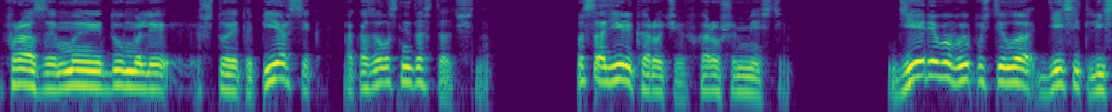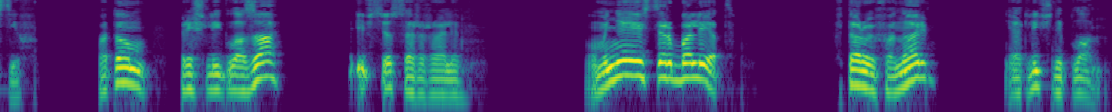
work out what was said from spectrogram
фразы «мы думали, что это персик» оказалось недостаточно. Посадили, короче, в хорошем месте. Дерево выпустило десять листьев. Потом пришли глаза и все сожрали. У меня есть арбалет, второй фонарь и отличный план.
